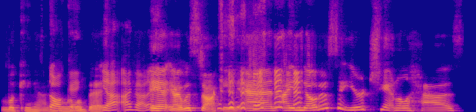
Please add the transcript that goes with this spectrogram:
looking at stalking. it a little bit. Yeah, I got it. And I was stalking, and I noticed that your channel has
